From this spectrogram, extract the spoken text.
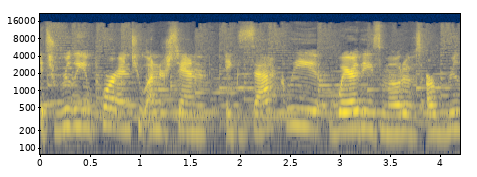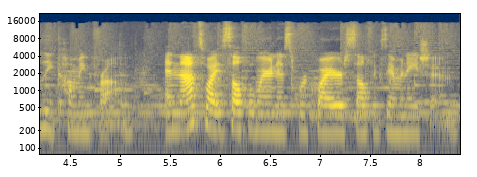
It's really important to understand exactly where these motives are really coming from. And that's why self-awareness requires self-examination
